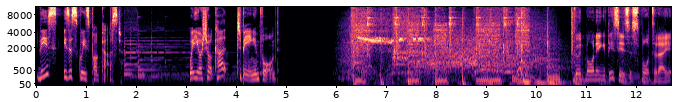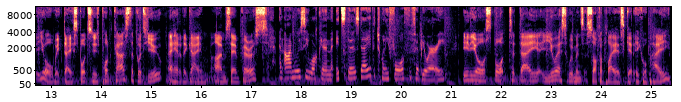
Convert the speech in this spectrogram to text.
This is a Squiz podcast. We're your shortcut to being informed. Good morning. This is Sport Today, your weekday sports news podcast that puts you ahead of the game. I'm Sam Ferris. And I'm Lucy Watkin. It's Thursday, the 24th of February. In your Sport Today, US women's soccer players get equal pay.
